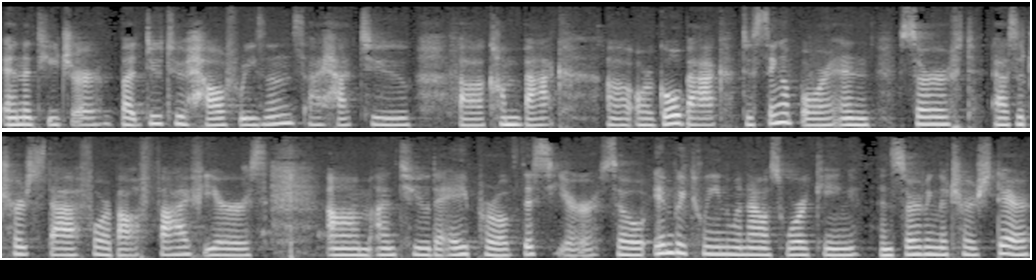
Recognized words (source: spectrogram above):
and a teacher. But due to health reasons, I had to uh, come back uh, or go back to Singapore and served as a church staff for about five years um, until the April of this year. So in between when I was working and serving the church there,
